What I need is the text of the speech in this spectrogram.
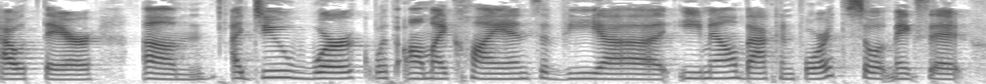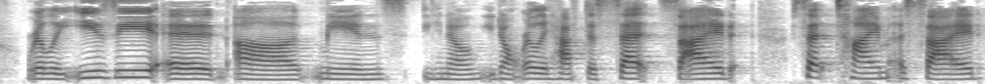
out there. Um, I do work with all my clients via email back and forth, so it makes it really easy. It uh, means you know you don't really have to set side set time aside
